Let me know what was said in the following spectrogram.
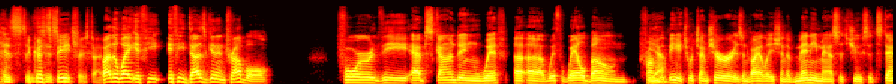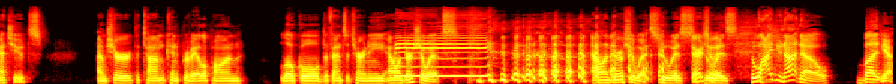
His, a good his speech. his. By the way, if he if he does get in trouble for the absconding with uh, uh, with whalebone from Yeah. the beach, which I'm sure is in violation of many Massachusetts statutes, I'm sure that Tom can prevail upon local defense attorney Alan Dershowitz. Alan Dershowitz, who is who Dershowitz. is who I do not know, but yeah,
